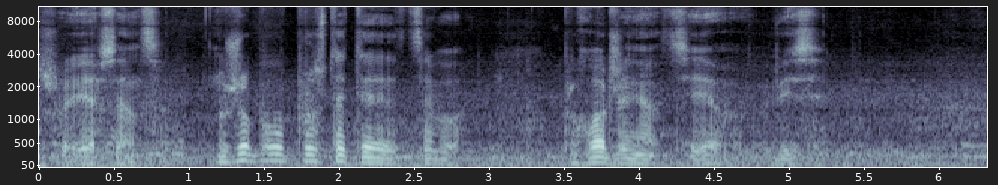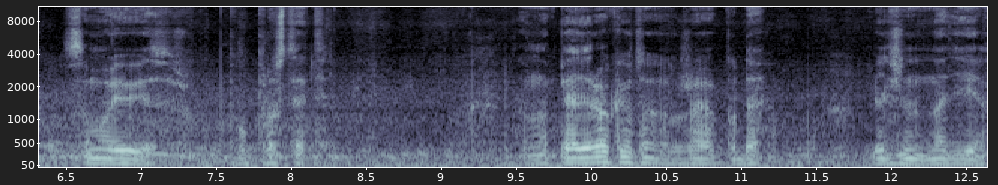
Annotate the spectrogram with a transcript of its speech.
що є сенс. Ну, щоб упростити це бо, проходження цієї візи, самої візи, щоб упростити. На 5 років то вже буде більш надійно.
